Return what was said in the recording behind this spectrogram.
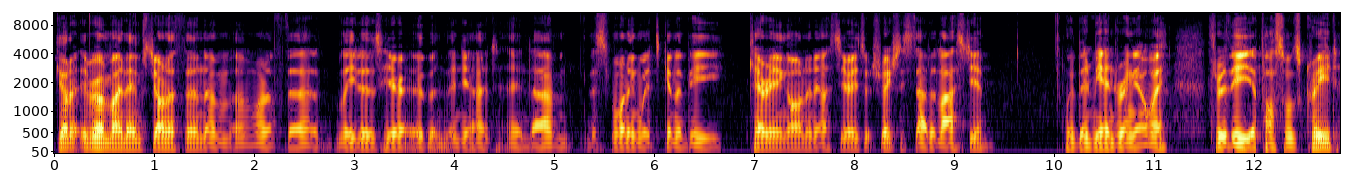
Kia ora, everyone. My name's Jonathan. I'm, I'm one of the leaders here at Urban Vineyard, and um, this morning we're going to be carrying on in our series, which we actually started last year. We've been meandering our way through the Apostles' Creed,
